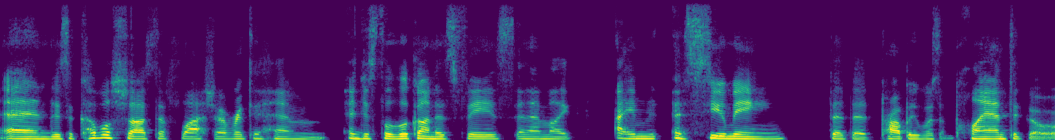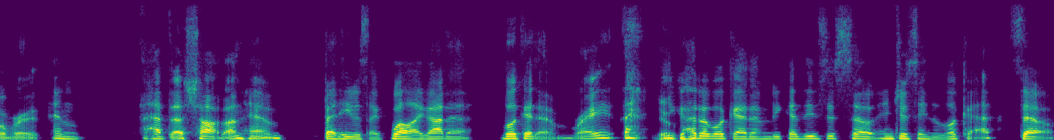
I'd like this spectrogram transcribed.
And there's a couple shots that flash over to him and just the look on his face. And I'm like, I'm assuming that that probably wasn't planned to go over and have that shot on him. But he was like, well, I gotta look at him, right? Yep. you got to look at him because he's just so interesting to look at. So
